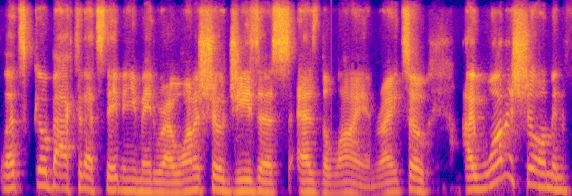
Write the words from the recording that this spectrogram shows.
let's go back to that statement you made where I want to show Jesus as the lion, right? So I want to show him in,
